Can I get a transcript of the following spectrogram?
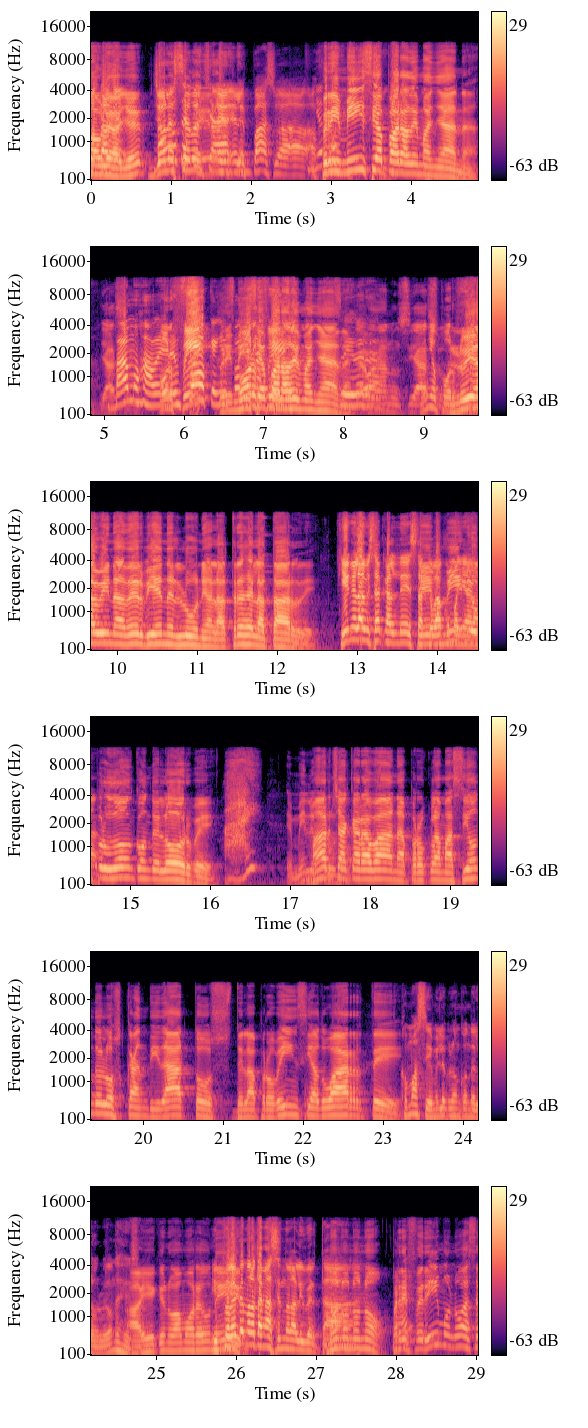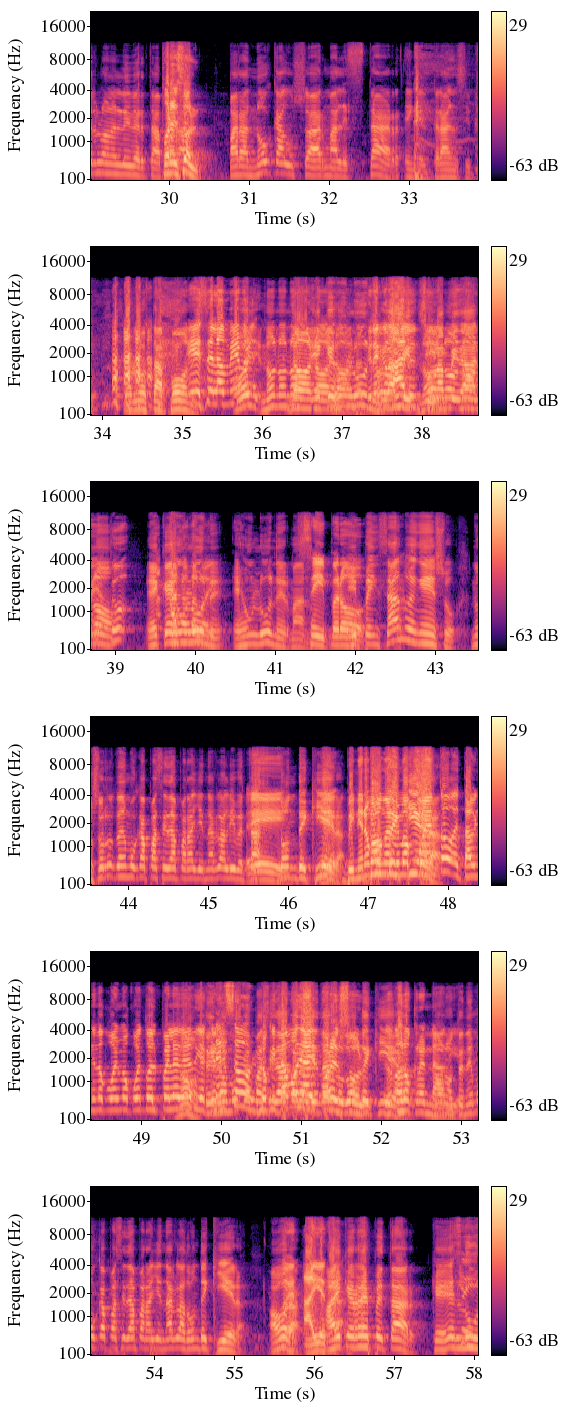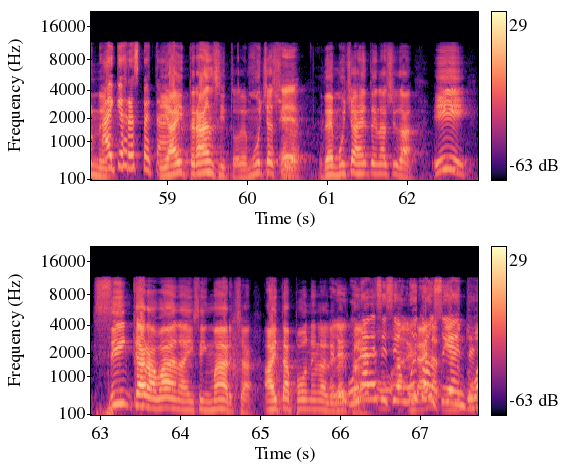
no hablé ayer. Yo le Vamos cedo el, espacio a... a- Yo- Primicia para de mañana. Ya Vamos a ver, Por fin, enfoquen, Primicia fin. para de mañana. Sí, van Luis Abinader viene el lunes a las 3 de la tarde. ¿Quién es la vicealcaldesa que va a acompañar? Emilio Prudón con Delorbe. Ay, Emilio Marcha Prudón. caravana, proclamación de los candidatos de la provincia Duarte. ¿cómo así, Emilio Pelón con Delorbe? ¿Dónde es eso? Ahí es que nos vamos a ¿Y reunir. por qué no lo están haciendo en la libertad? No, no, no, no. Preferimos no hacerlo en la libertad. ¿Por el sol? Para no causar malestar en el tránsito. por los tapones. Esa es la misma. Oye, no, no, no. No, es no, que es un no. lunes. Tiene que No, no, no, no, Lapidaria. no. Tú- Es que es un lunes. Es un lunes, hermano. Sí, pero- Y pensando en eso, nosotros tenemos capacidad para llenar la libertad Ey, donde quiera. eh, vinieron con el mismo quiera. cuento, está viniendo con el mismo cuento del PLD No, y es que tenemos no- sol. lo capacidad quitamos de para ahí por el sol. quiera. No lo creen No, nadie. no, tenemos capacidad para llenarla donde quiera. Ahora, Bueno, ahí está. hay que respetar que es Sí, lunes. hay que respetar. Y hay tránsito de mucha ciudad, Eh. de mucha gente en la ciudad. Y sin caravana y sin marcha, hay tapones en la libertad. Una decisión muy Ahí consciente.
